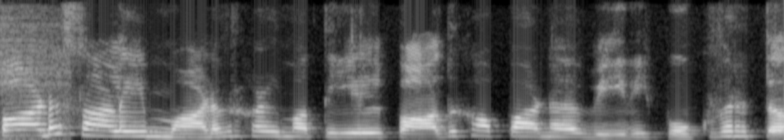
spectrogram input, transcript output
பாடசாலை மாணவர்கள் மத்தியில் பாதுகாப்பான வீதி போக்குவரத்து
